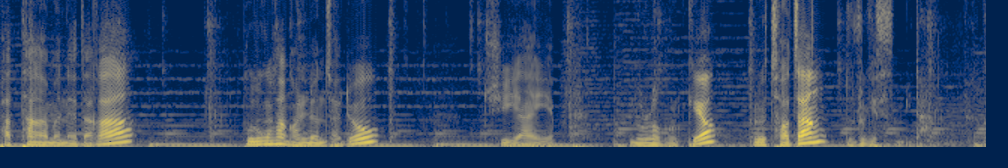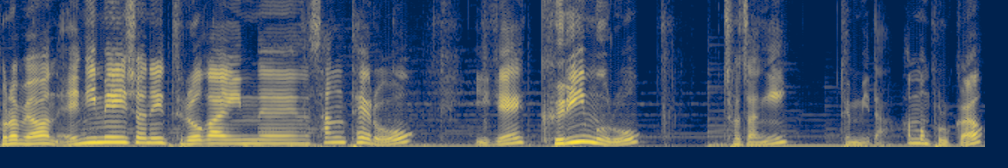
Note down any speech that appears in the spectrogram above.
바탕화면에다가 부동산 관련 자료 GIF 눌러볼게요. 그리고 저장 누르겠습니다. 그러면 애니메이션이 들어가 있는 상태로 이게 그림으로 저장이 됩니다. 한번 볼까요?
